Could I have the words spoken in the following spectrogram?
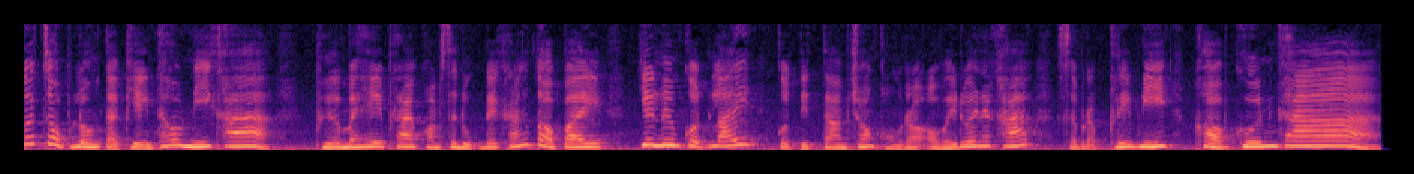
ก็จบลงแต่เพียงเท่านี้ค่ะ เพื่อไม่ให้พลาดความสนุกในครั้งต่อไป อย่าลืมกดไลค์ กดติดตามช่องของเราเอาไว้ด้วยนะคะสำหรับคลิปนี้ขอบคุณค่ะ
